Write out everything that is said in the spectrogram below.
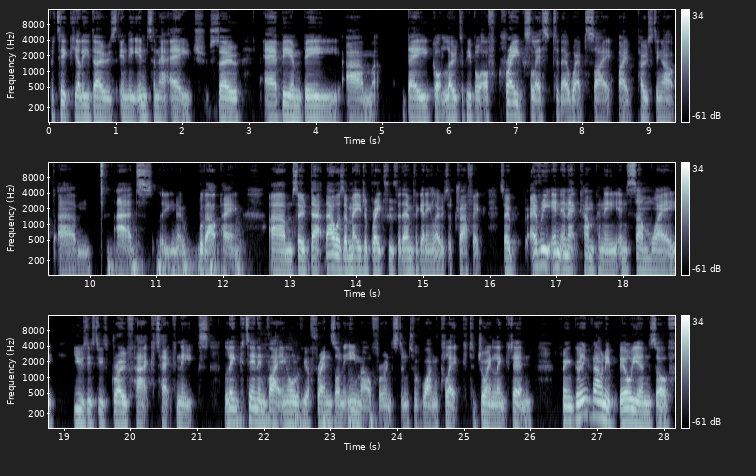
particularly those in the internet age. So Airbnb, um, they got loads of people off Craigslist to their website by posting up um, ads, you know, without paying. Um, so that that was a major breakthrough for them for getting loads of traffic. So every internet company in some way uses these growth hack techniques. LinkedIn inviting all of your friends on email, for instance, with one click to join LinkedIn. I think of how many billions of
